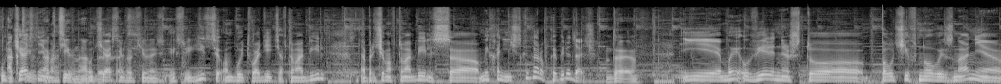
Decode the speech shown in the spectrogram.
участником, активно участником активной экспедиции, он будет водить автомобиль, а, причем автомобиль с а, механической коробкой передач. Да, И мы уверены, что получив новые знания,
